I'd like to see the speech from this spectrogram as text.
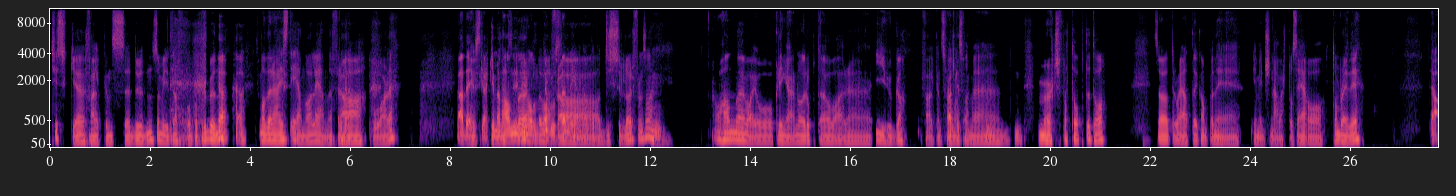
tyske Falcons-duden som vi traff på på tribunen, ja, ja. som hadde reist ene og alene fra det? ja, det husker jeg ikke, men han holdt jo god stemning i kampen. Düsseldorf eller noe sånt. Mm. Og han eh, var jo klingeren og ropte og var uh, ihugga Falcons-fan, altså, med merch fra topp til tå. Så tror jeg at kampen i, i München er verdt å se. Og Tom Brady, Ja,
